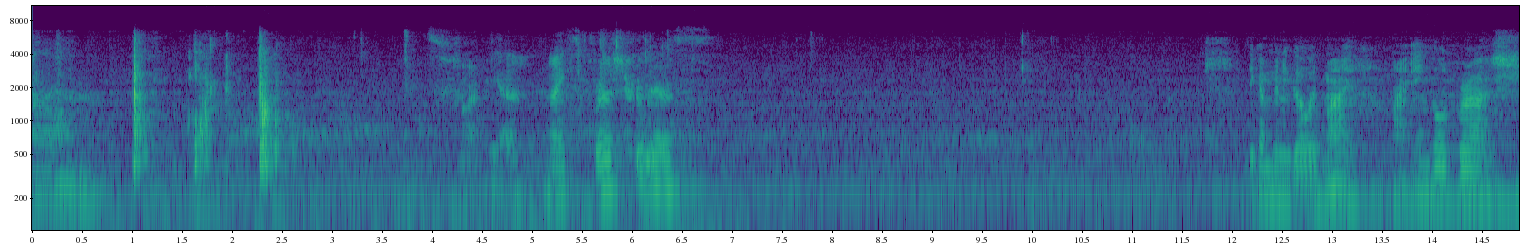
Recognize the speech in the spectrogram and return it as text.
Um, yeah, nice brush for this. I think I'm going to go with my, my angled brush.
